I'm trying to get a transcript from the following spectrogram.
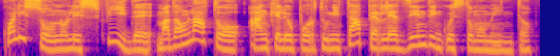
quali sono le sfide, ma da un lato anche le opportunità per le aziende in questo momento?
